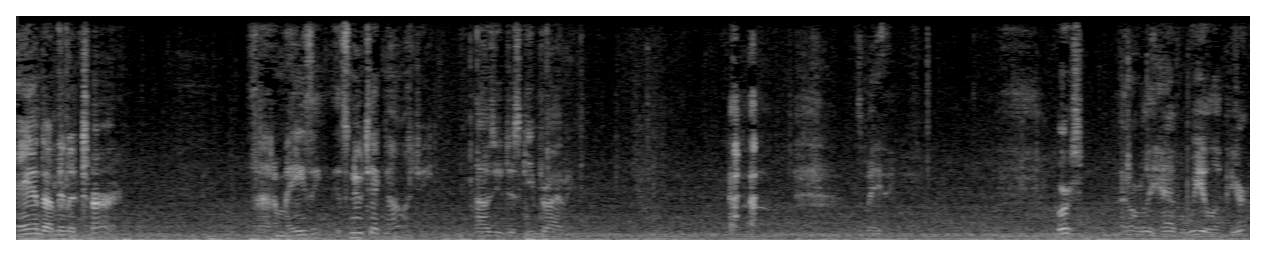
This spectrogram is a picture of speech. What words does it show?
And I'm in a turn. Is that amazing? It's new technology. Allows you just keep driving. it's amazing. Of course, I don't really have a wheel up here.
